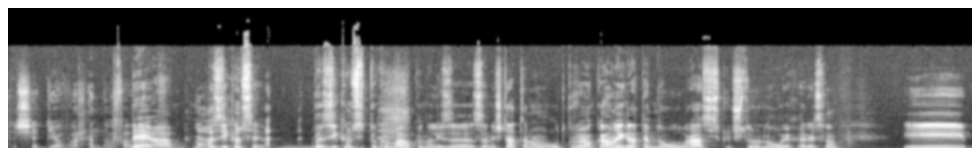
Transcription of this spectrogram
Шедьовъра на Valve. Не, а, базикам се, базикам се тук малко нали, за, за нещата, но откровено казвам, играта е много добра, аз изключително много я харесвам и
